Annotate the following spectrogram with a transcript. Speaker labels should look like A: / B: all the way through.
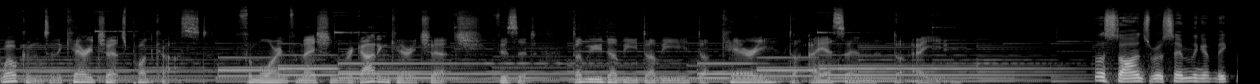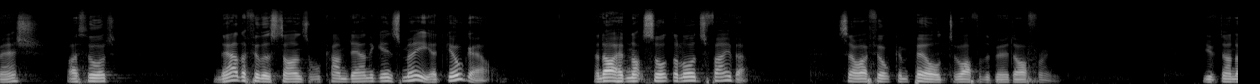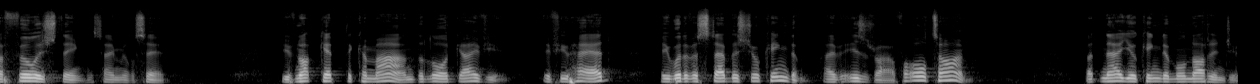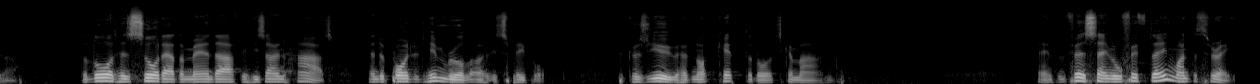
A: Welcome to the Carey Church podcast. For more information regarding Carey Church, visit www.carey.asn.au.
B: Philistines were assembling at Michmash, I thought, now the Philistines will come down against me at Gilgal, and I have not sought the Lord's favour. So I felt compelled to offer the burnt offering. You've done a foolish thing, Samuel said. You've not kept the command the Lord gave you. If you had, he would have established your kingdom over Israel for all time. But now your kingdom will not endure. The Lord has sought out a man after his own heart and appointed him ruler over his people, because you have not kept the Lord's command. And from 1 Samuel 15 1 to 3.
